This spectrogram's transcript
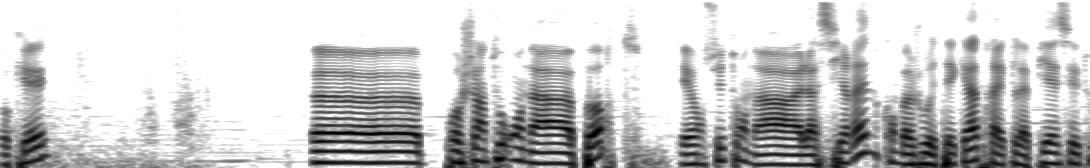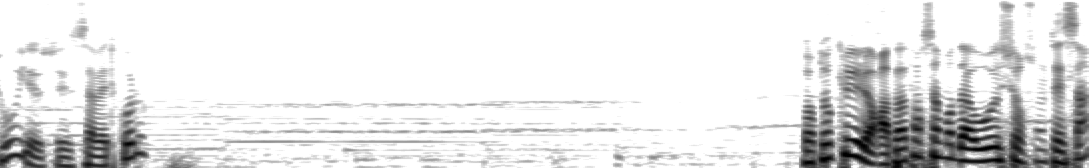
Ok. Euh, prochain tour, on a Porte. Et ensuite, on a la Sirène qu'on va jouer T4 avec la pièce et tout. Ça va être cool. Surtout que lui, il aura pas forcément d'AOE sur son T5.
